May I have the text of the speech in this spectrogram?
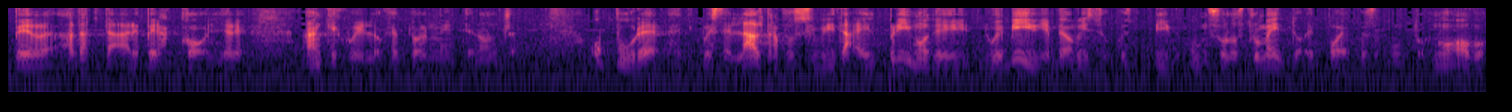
per adattare, per accogliere anche quello che attualmente non c'è. Oppure, questa è l'altra possibilità, è il primo dei due bivi, abbiamo visto un solo strumento e poi a questo punto nuovo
